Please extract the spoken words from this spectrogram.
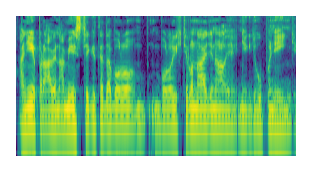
a nie práve na mieste, kde teda bolo bolo, ich telo nájdené, ale niekde úplne inde.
